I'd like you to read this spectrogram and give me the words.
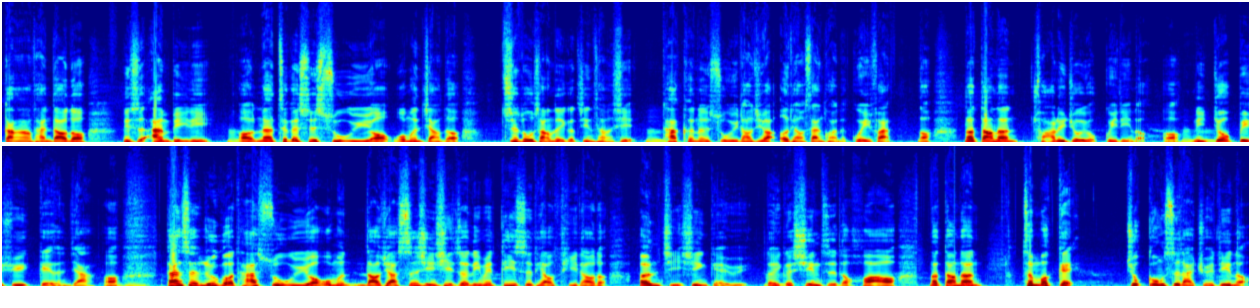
刚刚谈到的哦，你是按比例哦，那这个是属于哦我们讲的制度上的一个经常性，它可能属于劳基法二条三款的规范。哦，那当然法律就有规定了哦，你就必须给人家哦。但是如果它属于哦我们劳基法施行细则里面第十条提到的恩给性给予的一个性质的话哦，那当然怎么给就公司来决定了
